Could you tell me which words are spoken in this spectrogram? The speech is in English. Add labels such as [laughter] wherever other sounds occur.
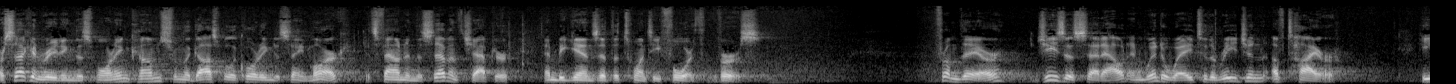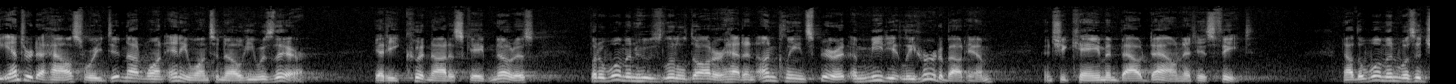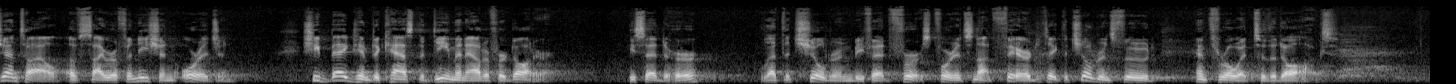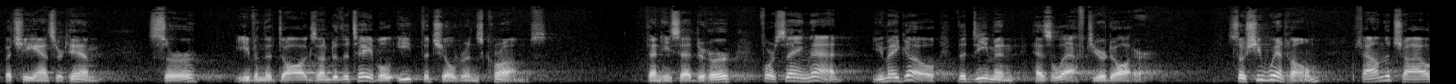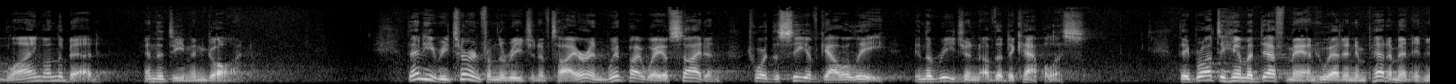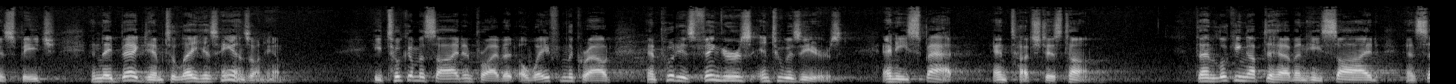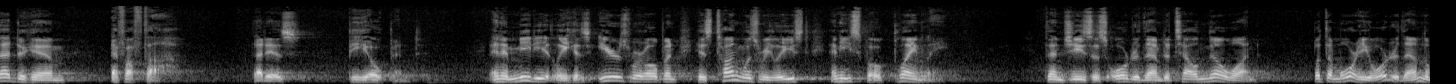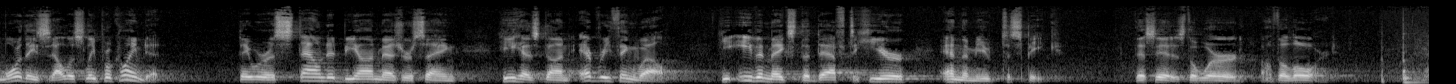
Our second reading this morning comes from the Gospel according to St. Mark. It's found in the seventh chapter and begins at the 24th verse. From there, Jesus set out and went away to the region of Tyre. He entered a house where he did not want anyone to know he was there, yet he could not escape notice. But a woman whose little daughter had an unclean spirit immediately heard about him, and she came and bowed down at his feet. Now the woman was a Gentile of Syrophoenician origin. She begged him to cast the demon out of her daughter. He said to her, Let the children be fed first, for it's not fair to take the children's food and throw it to the dogs. But she answered him, Sir, even the dogs under the table eat the children's crumbs. Then he said to her, For saying that, you may go. The demon has left your daughter. So she went home found the child lying on the bed and the demon gone. Then he returned from the region of Tyre and went by way of Sidon toward the Sea of Galilee in the region of the Decapolis. They brought to him a deaf man who had an impediment in his speech, and they begged him to lay his hands on him. He took him aside in private, away from the crowd, and put his fingers into his ears, and he spat and touched his tongue. Then, looking up to heaven, he sighed and said to him, Ephphatha, that is, be opened. And immediately his ears were opened, his tongue was released, and he spoke plainly. Then Jesus ordered them to tell no one. But the more he ordered them, the more they zealously proclaimed it. They were astounded beyond measure, saying, He has done everything well. He even makes the deaf to hear and the mute to speak. This is the word of the Lord.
